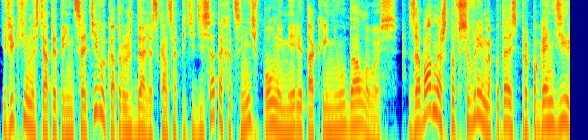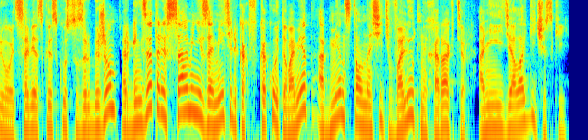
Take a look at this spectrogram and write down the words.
Эффективность от этой инициативы, которую ждали с конца 50-х, оценить в полной мере так и не удалось. Забавно, что все время пытаясь пропагандировать советское искусство за рубежом, организаторы сами не заметили, как в какой-то момент обмен стал носить валютный характер, а не идеологический.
